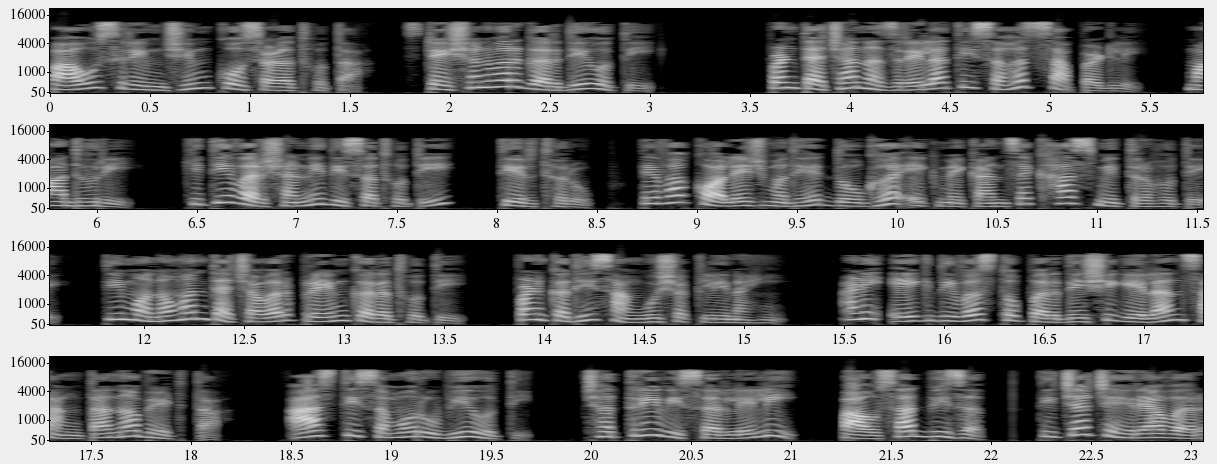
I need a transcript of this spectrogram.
पाऊस रिमझिम कोसळत होता. स्टेशनवर गर्दी होती. पण त्याच्या नजरेला ती सहज सापडली. माधुरी किती वर्षांनी दिसत होती? तीर्थरूप. तेव्हा कॉलेजमध्ये दोघं एकमेकांचे खास मित्र होते. ती मनोमन त्याच्यावर प्रेम करत होती पण कधी सांगू शकली नाही. आणि एक दिवस तो परदेशी गेलान सांगता न भेटता. आज ती समोर उभी होती. छत्री विसरलेली पावसात भिजत. तिच्या चेहऱ्यावर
